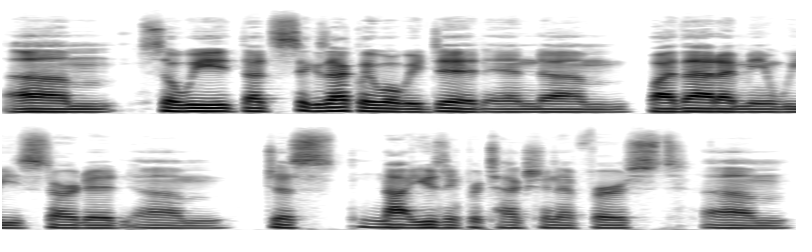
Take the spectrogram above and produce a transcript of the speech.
Um, so we that's exactly what we did, and um, by that I mean we started um, just not using protection at first, um,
